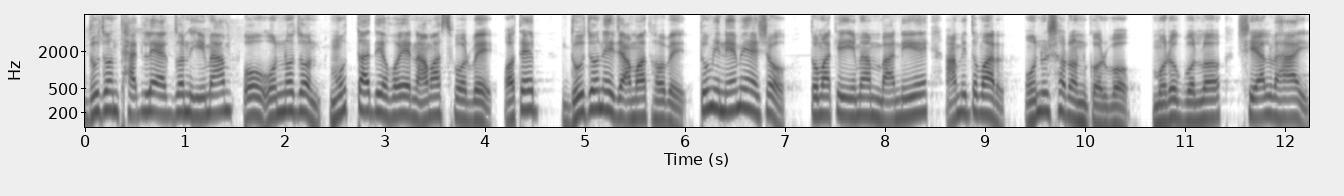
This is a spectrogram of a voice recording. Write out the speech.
দুজন থাকলে একজন ইমাম ও অন্যজন মুত্তাদি হয়ে নামাজ পড়বে, অতএব দুজনেই জামাত হবে। তুমি নেমে এসো, তোমাকে ইমাম বানিয়ে আমি তোমার অনুসরণ করব। মোরগ বলল, শিয়াল ভাই,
